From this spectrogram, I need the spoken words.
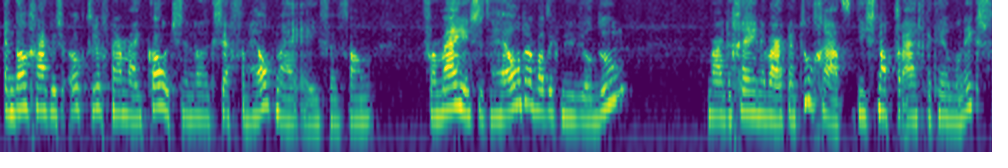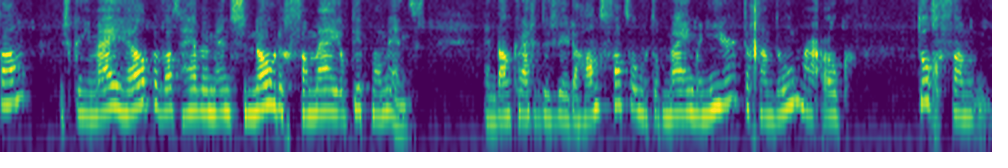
En dan ga ik dus ook terug naar mijn coach en dan ik zeg van help mij even. Van, voor mij is het helder wat ik nu wil doen, maar degene waar het naartoe gaat, die snapt er eigenlijk helemaal niks van. Dus kun je mij helpen? Wat hebben mensen nodig van mij op dit moment? En dan krijg ik dus weer de handvatten om het op mijn manier te gaan doen, maar ook toch van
